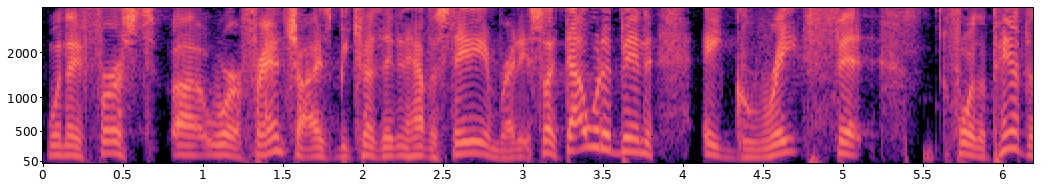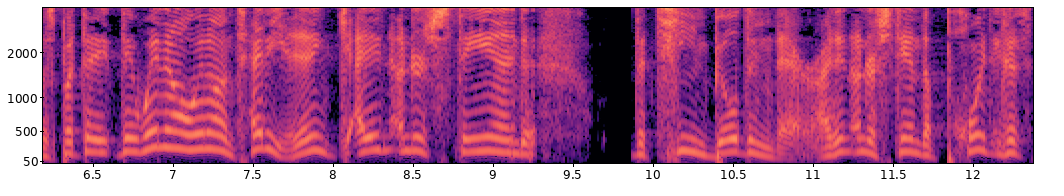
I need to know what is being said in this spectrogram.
when they first uh, were a franchise because they didn't have a stadium ready. So like that would have been a great fit for the Panthers. But they they went all in on Teddy. I didn't I didn't understand the team building there. I didn't understand the point because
